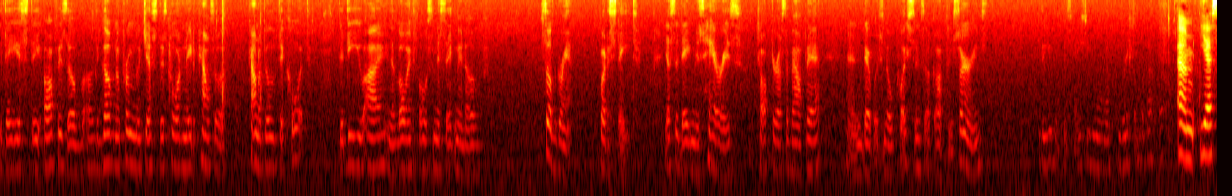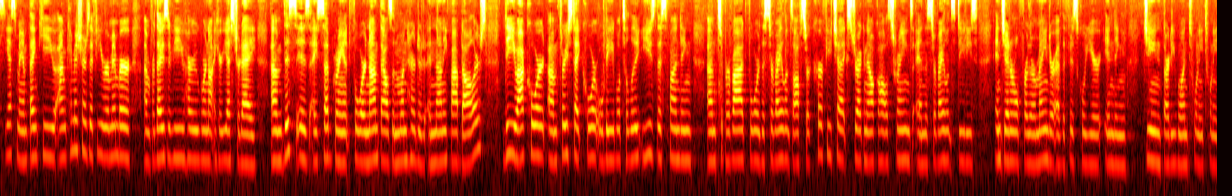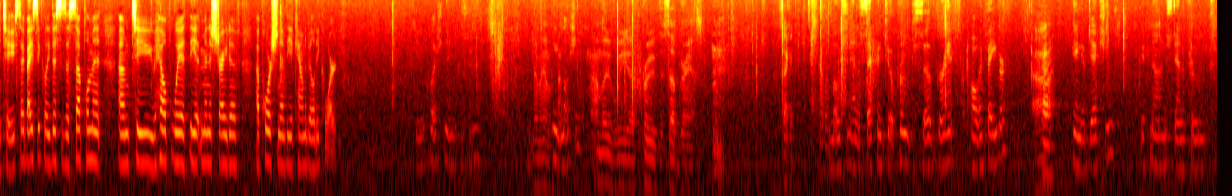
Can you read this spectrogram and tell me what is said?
today is the Office of uh, the Governor Criminal Justice Coordinating Council of Accountability Court, the DUI, and the law enforcement segment of subgrant for the state. Yesterday, Ms. Harris talked to us about that, and there was no questions or concerns. Do you, Ms. Casey, you want to brief them about that? Um, yes, yes, ma'am. Thank you. Um, Commissioners, if you remember, um, for those of you who were not here yesterday, um, this is a subgrant for nine thousand one hundred and ninety-five dollars. DUI court, um, through state court, will be able to use this funding, um, to provide for the surveillance officer curfew checks, drug and alcohol screens, and the surveillance duties in general for the remainder of the fiscal year ending June 31, 2022. So basically, this is a supplement um, to help with the administrative uh, portion of the accountability court. Any question, any concern? No, ma'am. Need a motion? I move we approve the sub-grants. Second. Have a motion and a second to approve the sub-grant. All in favor? Aye. Any objections? If none, stand approved.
